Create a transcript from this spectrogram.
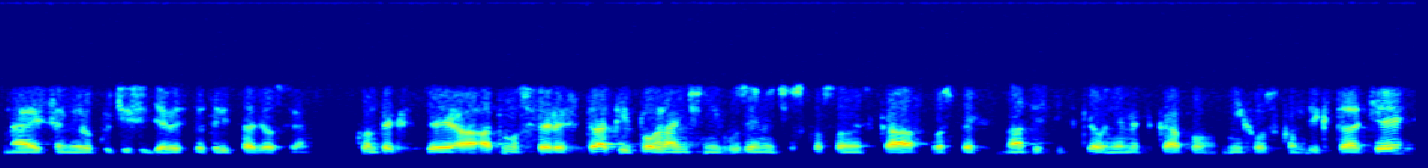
na jeseň roku 1938. V kontexte a atmosfére straty pohraničných území Československa v prospech nacistického Nemecka po Mnichovskom diktáte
